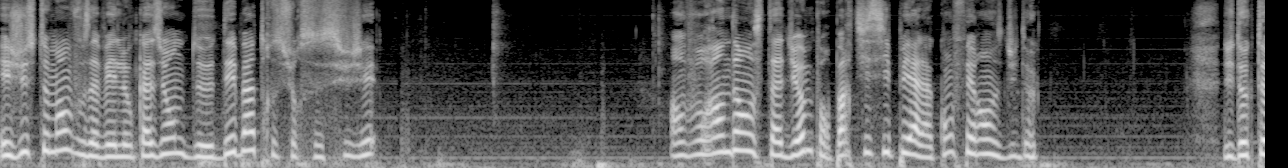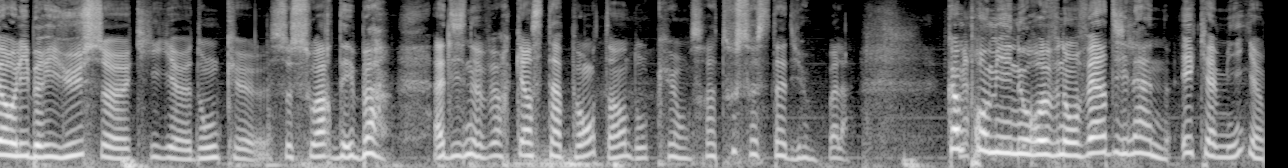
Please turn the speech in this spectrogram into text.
et justement vous avez l'occasion de débattre sur ce sujet en vous rendant au stadium pour participer à la conférence du docteur du docteur Olibrius euh, qui euh, donc euh, ce soir débat à 19h15 tapante. Hein, donc on sera tous au stadium. Voilà. Comme promis, nous revenons vers Dylan et Camille.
